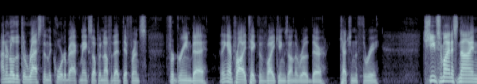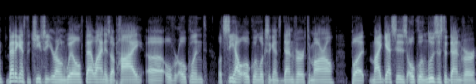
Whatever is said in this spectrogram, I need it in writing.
I don't know that the rest and the quarterback makes up enough of that difference for Green Bay. I think I'd probably take the Vikings on the road there catching the three. Chiefs minus nine. Bet against the Chiefs at your own will. That line is up high uh, over Oakland. Let's see how Oakland looks against Denver tomorrow. But my guess is Oakland loses to Denver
